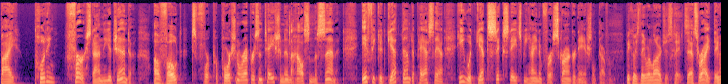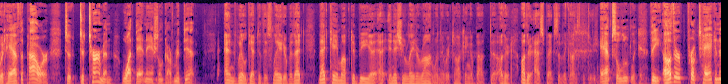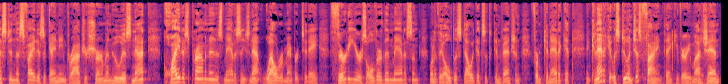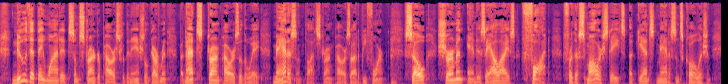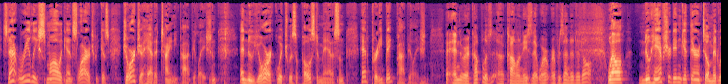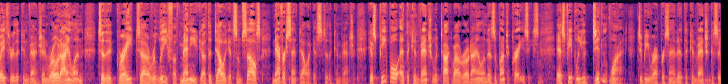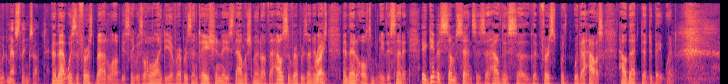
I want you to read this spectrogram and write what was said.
by putting first on the agenda a vote for proportional representation in the House and the Senate. If he could get them to pass that, he would get six states behind him for a stronger national government. Because they were larger states. That's right. They right. would have the power to determine what that national government did and we'll get to this later, but that that came up to be a, an issue later on when they were talking about uh, other other aspects of the Constitution. Absolutely. The other protagonist in this fight is a guy named Roger Sherman, who is not quite as prominent as Madison. He's not well remembered today. Thirty years older than Madison, one of the oldest delegates at the convention from Connecticut, and Connecticut was doing just fine. Thank you very much, mm-hmm. and knew that they wanted some stronger powers for the national government, but not strong powers of the way. Madison thought strong powers ought to be formed. Mm. So Sherman and his allies fought for the smaller states against Madison's coalition. It's not really small against large because Georgia had a tiny population, and New York, which was opposed to Madison, had a pretty big population. And there were a couple of uh, colonies that weren't represented at all. Well, New Hampshire didn't get there until midway through the convention. Rhode Island, to the great uh, relief of many of the delegates themselves, never sent delegates to the convention because people at the convention would talk about Rhode Island as a bunch of crazies, as people you didn't want to be represented at the convention because they would mess things up. And that was the first battle, obviously, was the whole idea of representation, the establishment of the House of Representatives, right. and then ultimately the Senate. Uh, give us some sense as to how this, uh, the first with, with the House, how that uh, debate went.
